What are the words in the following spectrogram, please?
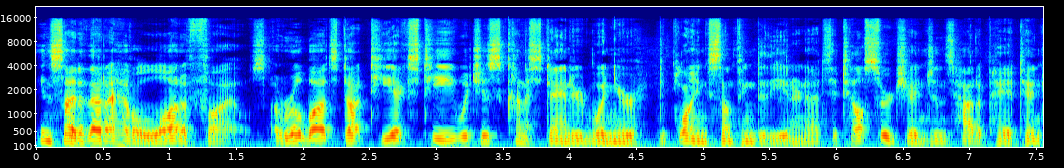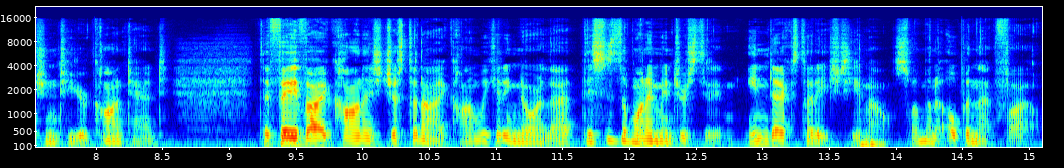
Inside of that I have a lot of files. A robots.txt, which is kind of standard when you're deploying something to the internet to tell search engines how to pay attention to your content. The fav icon is just an icon. We can ignore that. This is the one I'm interested in, index.html. So I'm going to open that file.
